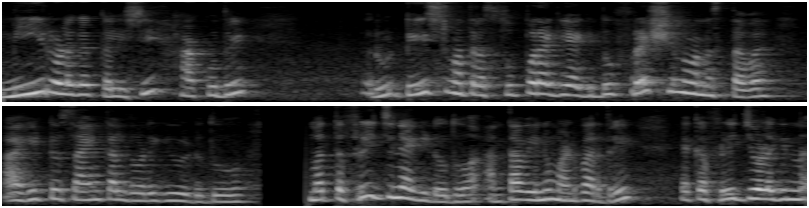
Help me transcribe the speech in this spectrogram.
ನೀರೊಳಗೆ ಕಲಿಸಿ ಹಾಕುದ್ರಿ. ರು ಟೇಸ್ಟ್ ಮಾತ್ರ ಸೂಪರಾಗಿ ಆಗಿದ್ದು ಫ್ರೆಶ್ನು ಅನ್ನಿಸ್ತಾವ. ಆ ಹಿಟ್ಟು ಸಾಯಂಕಾಲದೊಳಗೆ ಇಡೋದು, ಮತ್ತು ಫ್ರಿಜ್ನಾಗ ಇಡೋದು, ಅಂಥವೇನು ಮಾಡಬಾರ್ದ್ರಿ. ಯಾಕೆ ಫ್ರಿಜ್ ಒಳಗಿನ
